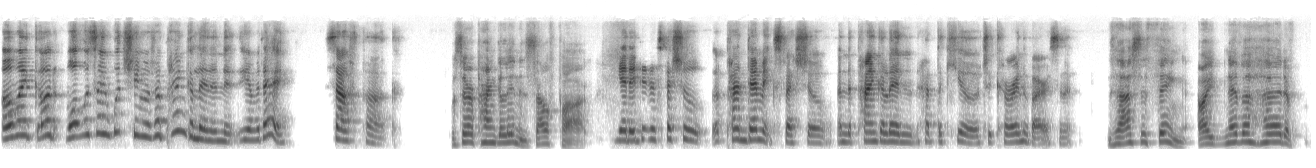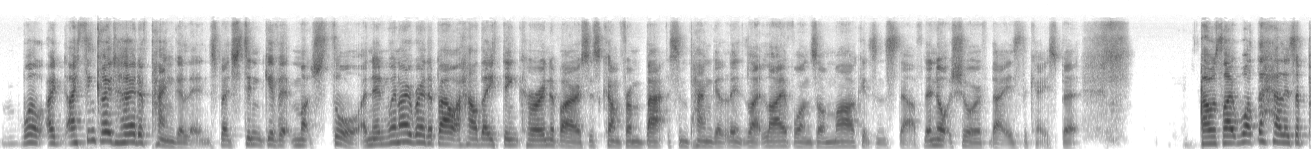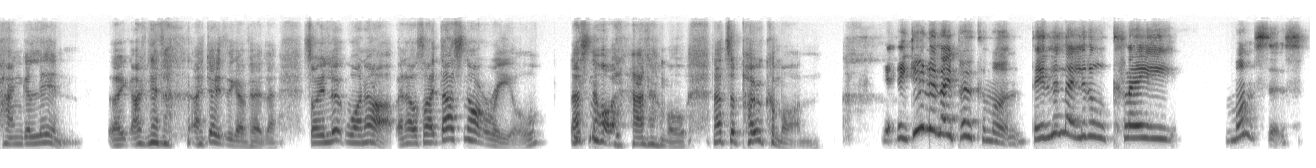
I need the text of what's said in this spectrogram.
Oh my god, what was I watching with a pangolin in it the other day? South Park. Was there a pangolin in South Park? Yeah, they did a special, a pandemic special, and the pangolin had the cure to coronavirus in it. That's the thing. I'd never heard of well, I, I think I'd heard of pangolins, but just didn't give it much thought. And then when I read about how they think coronavirus has come from bats and pangolins, like live ones on markets and stuff, they're not sure if that is the case. But I was like, what the hell is a pangolin? Like, I've never, I don't think I've heard that. So I looked one up and I was like, that's not real. That's not an animal. That's a Pokemon. Yeah, they do look like Pokemon. They look like little clay monsters.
